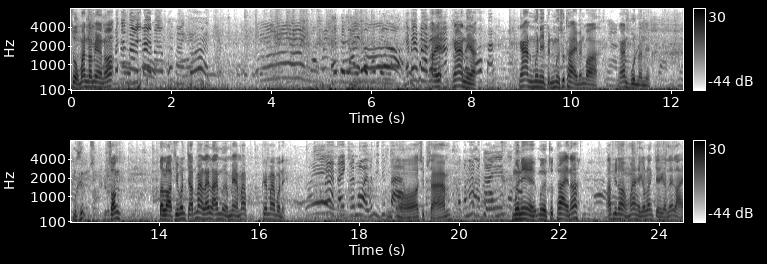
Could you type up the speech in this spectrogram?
โศกมันเนาะแม่เนาะ ไปไอ้หางานเนี่ย งานมื้อนี้เป็นมื้อสุดท้ายแม่นบ่งานบุญอันนี้มันคือสองตลอดที่เพิ่นจัดมาหลายๆมื้อแม่มาเคยมาบ่นี่แม่ใจเกินร้อยวันที่สิบสามอ๋อ13แล้วก็มาประตูมื้อนี้มื้อสุดท้ายเนาะเอาพี่น้องมาให้กำลังใจกันหลาย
